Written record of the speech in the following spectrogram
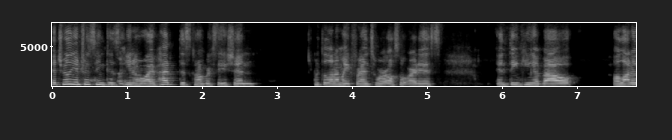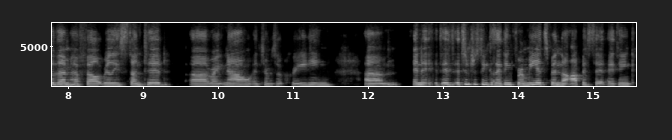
it's really interesting because you know I've had this conversation with a lot of my friends who are also artists and thinking about a lot of them have felt really stunted uh, right now in terms of creating. Um, and it, it's it's interesting because I think for me it's been the opposite. I think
